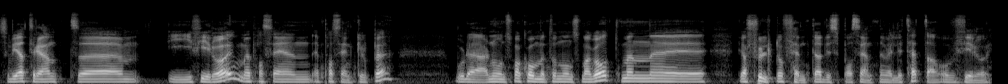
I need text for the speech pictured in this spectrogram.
Så vi har trent uh, i fire år med pasient, en pasientgruppe. Hvor det er noen som har kommet og noen som har gått. Men uh, vi har fulgt opp 50 av disse pasientene veldig tett da, over fire år.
